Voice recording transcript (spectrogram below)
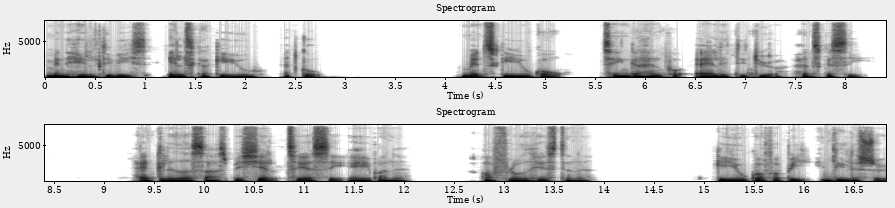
men heldigvis elsker Geo at gå. Mens Geo går, tænker han på alle de dyr, han skal se. Han glæder sig specielt til at se aberne og flodhestene. Geo går forbi en lille sø.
